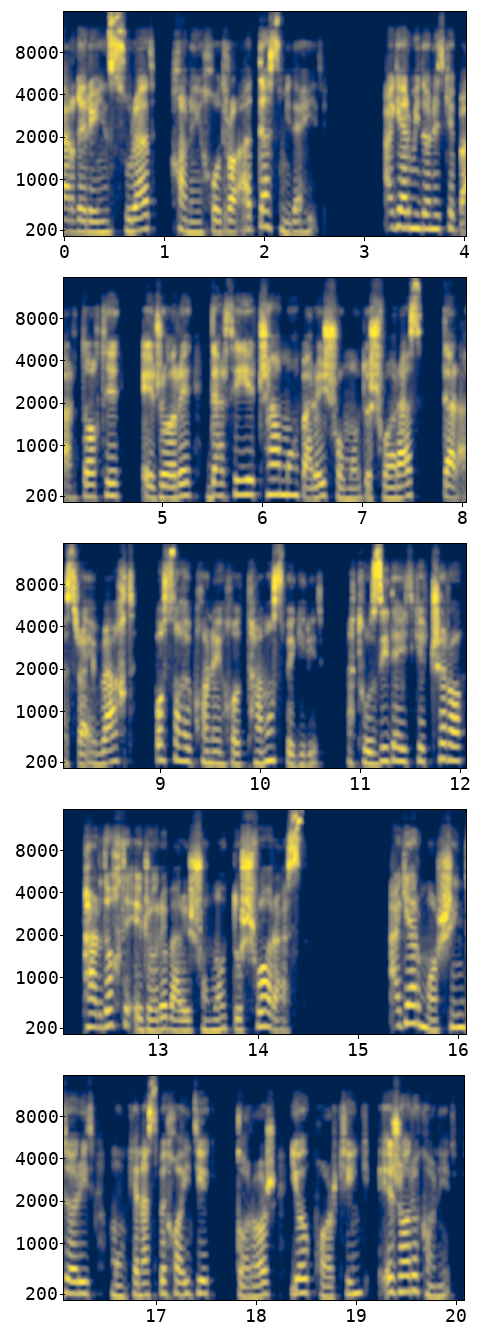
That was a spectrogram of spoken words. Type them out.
در غیر این صورت خانه خود را از دست می دهید. اگر می دانید که پرداخت اجاره در طی چند ماه برای شما دشوار است، در اسرع وقت با صاحب خانه خود تماس بگیرید و توضیح دهید که چرا پرداخت اجاره برای شما دشوار است. اگر ماشین دارید ممکن است بخواهید یک گاراژ یا پارکینگ اجاره کنید.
